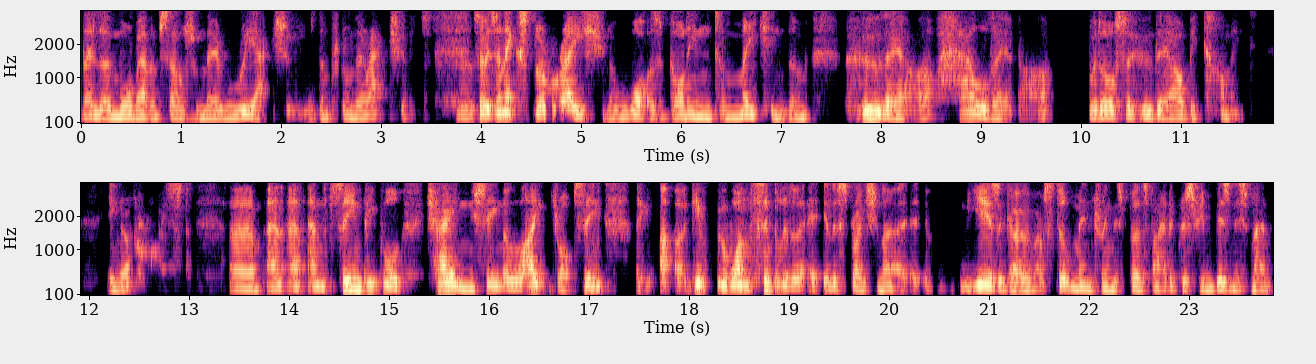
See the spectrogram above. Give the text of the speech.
they learn more about themselves from their reactions than from their actions. Mm. so it's an exploration of what has gone into making them who they are how they are but also who they are becoming in yeah. christ um, and, and, and seeing people change, seeing the light drop, seeing. Uh, I'll give you one simple little illustration. Uh, years ago, I was still mentoring this person. I had a Christian businessman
